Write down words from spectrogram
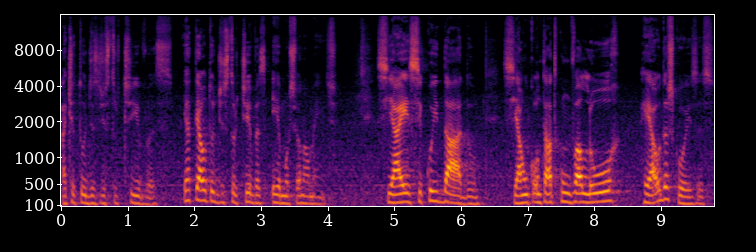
atitudes destrutivas e até autodestrutivas emocionalmente. Se há esse cuidado, se há um contato com o valor real das coisas,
